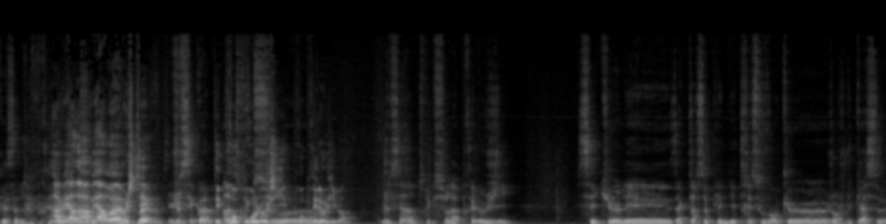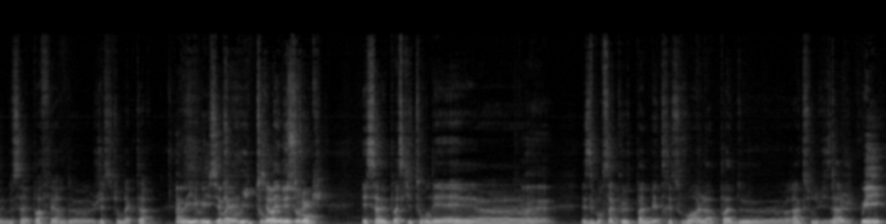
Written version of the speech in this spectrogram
que ça de la Ah merde, ah merde, ouais, moi je t'ai. Bah, je sais quand même. T'es sur, euh, pro-prélogie, pardon. Je sais un truc sur la prélogie, c'est que les acteurs se plaignaient très souvent que George Lucas euh, ne savait pas faire de gestion d'acteurs. Ah oui, oui, Et c'est Du vrai. coup, il tournait des souvent. trucs et savait pas ce qui tournait. Et, euh, Ouais. Et c'est pour ça que Padmé, très souvent, elle a pas de réaction du visage. Oui,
